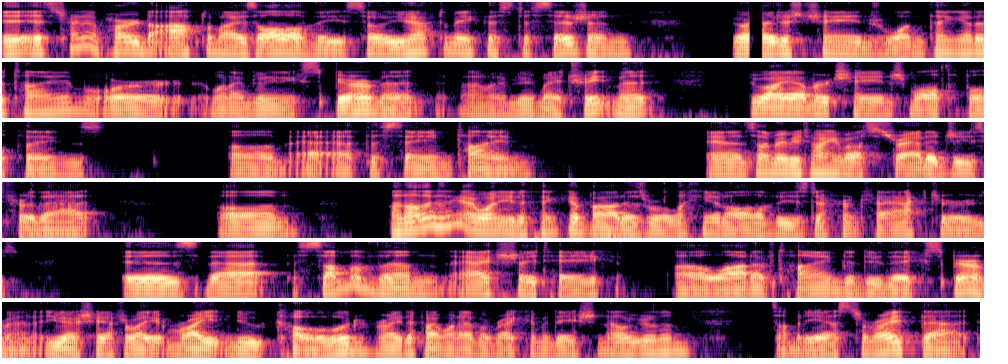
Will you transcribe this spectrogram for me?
it's kind of hard to optimize all of these. So you have to make this decision. Do I just change one thing at a time? Or when I'm doing an experiment, when I'm doing my treatment, do I ever change multiple things um, at, at, the same time? And so I'm going to be talking about strategies for that. Um, another thing I want you to think about as we're looking at all of these different factors is that some of them actually take a lot of time to do the experiment. You actually have to write, write new code, right? If I want to have a recommendation algorithm, somebody has to write that.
